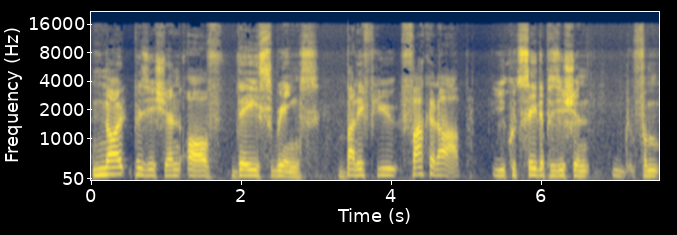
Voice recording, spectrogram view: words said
note position of these rings, but if you fuck it up, you could see the position from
